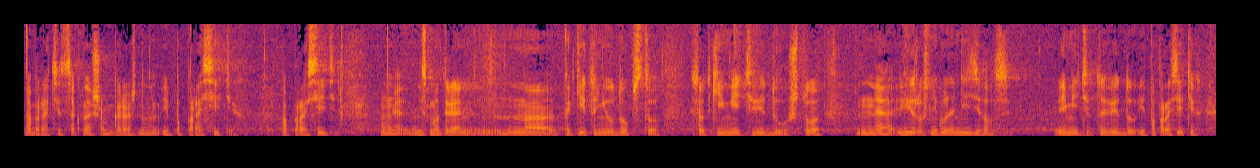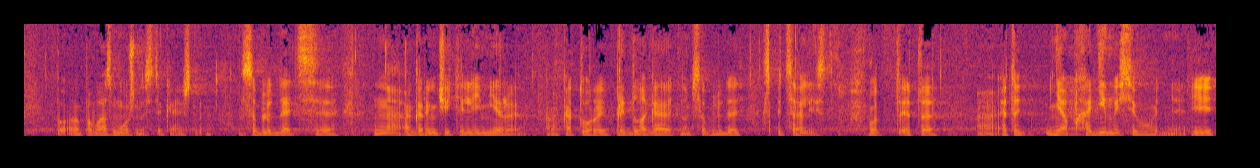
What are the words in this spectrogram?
обратиться к нашим гражданам и попросить их, попросить, несмотря на какие-то неудобства, все-таки иметь в виду, что вирус никуда не делся. Иметь это в виду и попросить их по возможности, конечно, соблюдать э, ограничительные меры, которые предлагают нам соблюдать специалисты. Вот это Э, это необходимо сегодня. И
